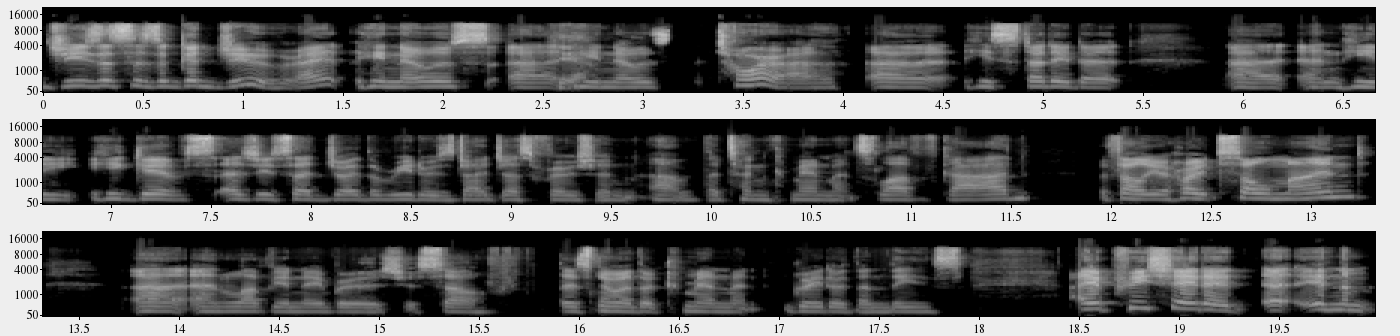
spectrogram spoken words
Jesus is a good Jew, right? He knows uh, yeah. he knows the Torah. Uh, he studied it, uh, and he he gives, as you said, Joy, the Reader's Digest version of the Ten Commandments: love God with all your heart, soul, mind, uh, and love your neighbor as yourself. There's no other commandment greater than these. I appreciate it in the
